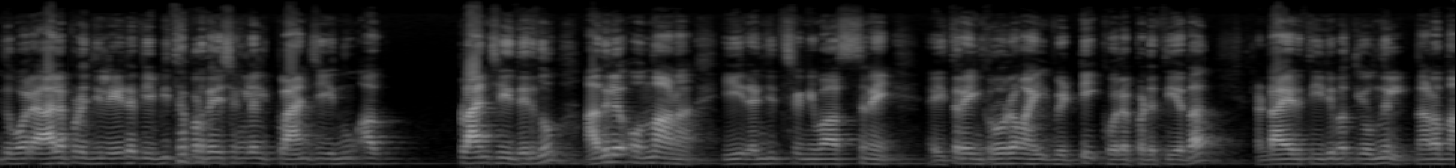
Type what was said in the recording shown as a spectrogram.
ഇതുപോലെ ആലപ്പുഴ ജില്ലയുടെ വിവിധ പ്രദേശങ്ങളിൽ പ്ലാൻ ചെയ്യുന്നു. പ്ലാൻ ചെയ്തിരുന്നു. അതിൽ ഒന്നാണ് ഈ രഞ്ജിത്ത് ശ്രീനിവാസനെ ഇത്രയും ക്രൂരമായി വെട്ടി കൊലപ്പെടുത്തിയത്. രണ്ടായിരത്തി ഇരുപത്തിയൊന്നിൽ നടന്ന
